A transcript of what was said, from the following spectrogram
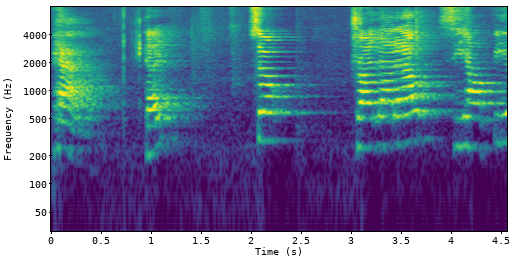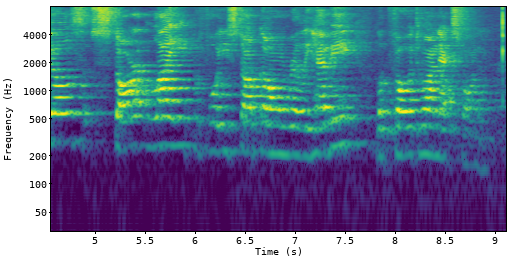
power. Okay? So, try that out, see how it feels. Start light before you start going really heavy. Look forward to our next one.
